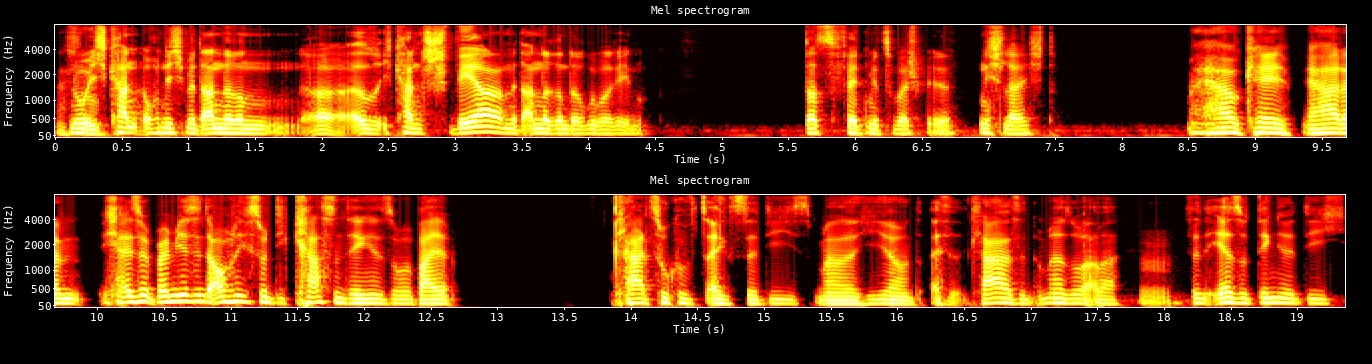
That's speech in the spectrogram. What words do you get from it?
Ach Nur so. ich kann auch nicht mit anderen, äh, also ich kann schwer mit anderen darüber reden. Das fällt mir zum Beispiel nicht leicht. Ja, okay. Ja, dann. Ich, also bei mir sind auch nicht so die krassen Dinge so, weil klar, Zukunftsängste, dies mal hier und also klar, sind immer so, aber Hm. sind eher so Dinge, die ich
